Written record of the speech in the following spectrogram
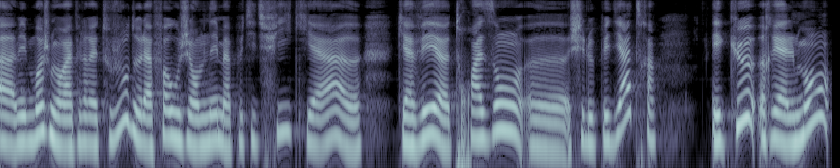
euh, mais moi, je me rappellerai toujours de la fois où j'ai emmené ma petite fille qui a euh, qui avait euh, trois ans euh, chez le pédiatre et que réellement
